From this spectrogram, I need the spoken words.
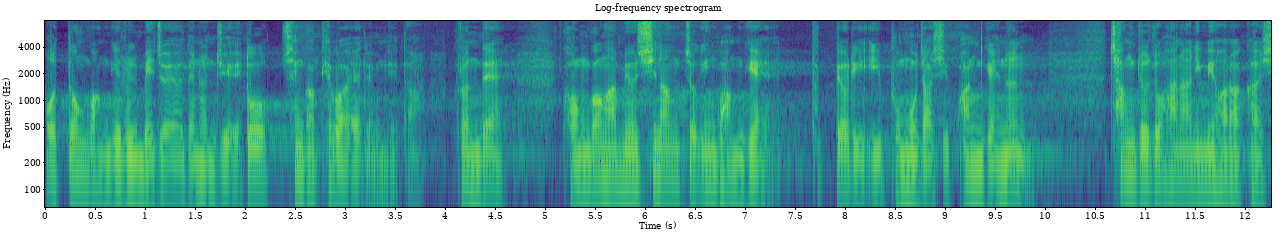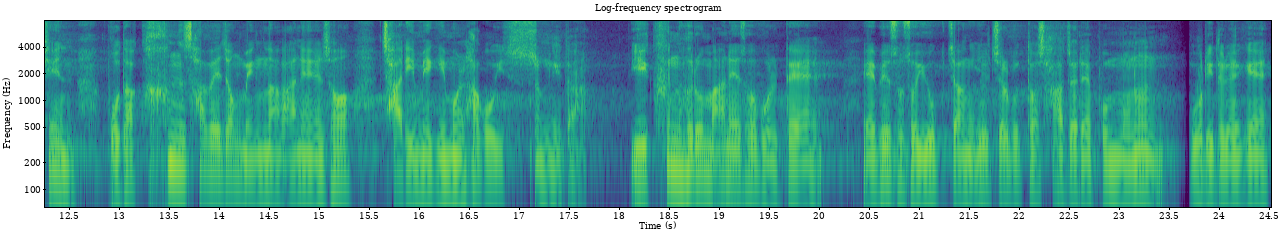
어떤 관계를 맺어야 되는지 또 생각해 봐야 됩니다. 그런데 건강하며 신앙적인 관계, 특별히 이 부모 자식 관계는 창조주 하나님이 허락하신 보다 큰 사회적 맥락 안에서 자리매김을 하고 있습니다. 이 큰 흐름 안에서 볼 때 에베소서 6장 1절부터 4절의 본문은 우리들에게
